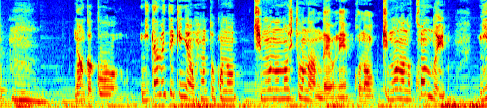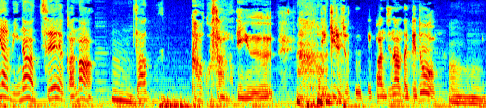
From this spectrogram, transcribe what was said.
ねうん。なんかこう見た目的には本当この着物の人なんだよね。この着物の紺の色雅な艶やかなうん。ザ・カーコさんっていうできる女性って感じなんだけど うんうん。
